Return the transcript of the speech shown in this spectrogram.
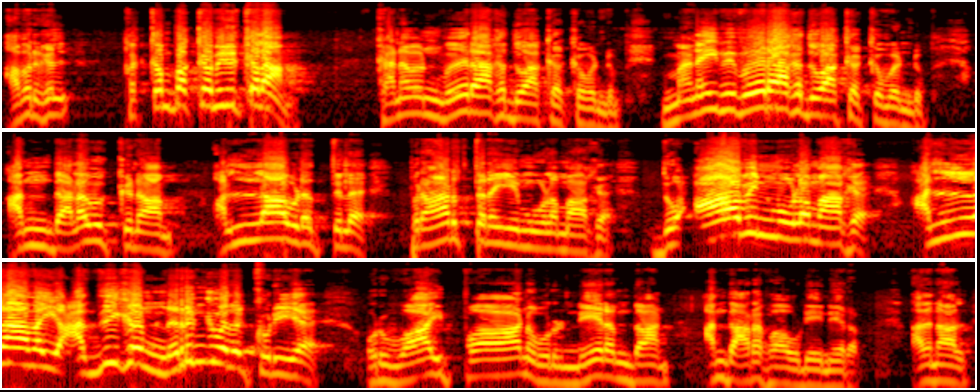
அவர்கள் பக்கம் பக்கம் இருக்கலாம். கணவன் வேறாக துவா கேட்க வேண்டும். மனைவி வேறாக துவா கேட்க வேண்டும். அந்த அளவுக்கு நாம் அல்லாவிடத்தில் பிரார்த்தனையின் மூலமாக துஆவின் மூலமாக அல்லாவை அதிகம் நெருங்குவதற்குரிய ஒரு வாய்ப்பான ஒரு நேரம்தான் அந்த அரபாவுடைய நேரம். அதனால்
